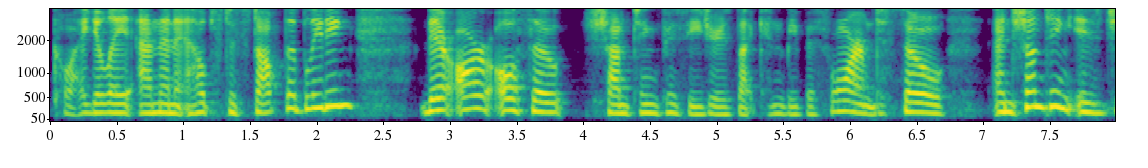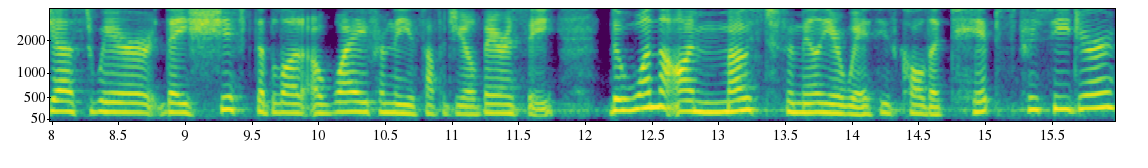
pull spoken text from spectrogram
coagulate and then it helps to stop the bleeding. There are also shunting procedures that can be performed. So, and shunting is just where they shift the blood away from the esophageal varice. The one that I'm most familiar with is called a TIPS procedure,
